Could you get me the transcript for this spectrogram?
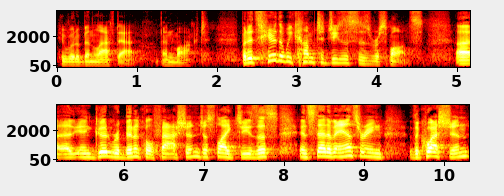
He would have been laughed at and mocked. But it's here that we come to Jesus' response. Uh, in good rabbinical fashion, just like Jesus, instead of answering the question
